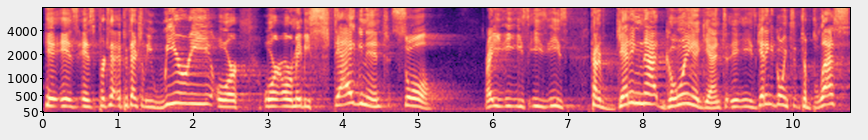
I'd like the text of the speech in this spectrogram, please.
his, his potentially weary or, or, or maybe stagnant soul, right? He's, he's, he's kind of getting that going again. He's getting it going to, to bless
